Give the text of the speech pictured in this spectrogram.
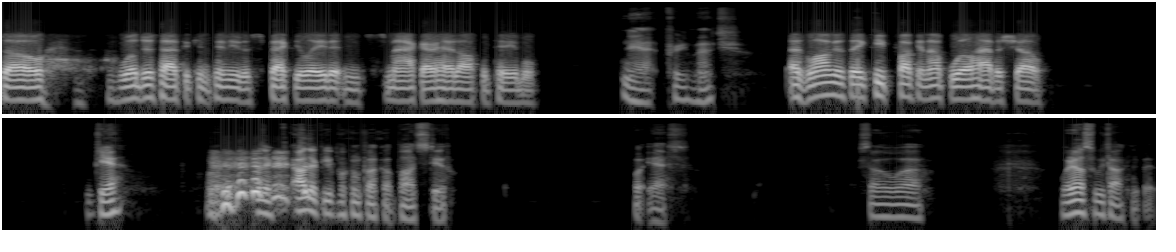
So we'll just have to continue to speculate it and smack our head off the table. yeah, pretty much. As long as they keep fucking up, we'll have a show. Yeah. Well, other other people can fuck up bots too. But yes. So uh what else are we talking about?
